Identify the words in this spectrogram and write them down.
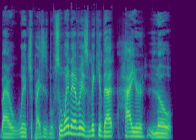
by which prices move. So whenever it's making that higher low,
